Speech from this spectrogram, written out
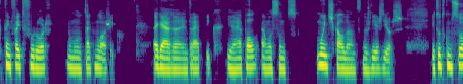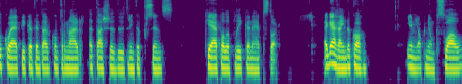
que tem feito furor no mundo tecnológico. A guerra entre a Epic e a Apple é um assunto muito escaldante nos dias de hoje. E tudo começou com a Epic a tentar contornar a taxa de 30% que a Apple aplica na App Store. A guerra ainda corre, e, na minha opinião pessoal,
